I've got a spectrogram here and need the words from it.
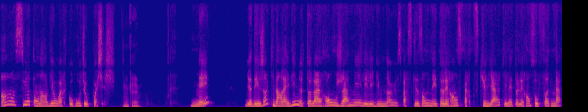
ensuite, on en vient aux haricots rouges et aux pois chiches. Mais il y a des gens qui, dans la vie, ne toléreront jamais les légumineuses parce qu'ils ont une intolérance particulière, qui est l'intolérance au FODMAP,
